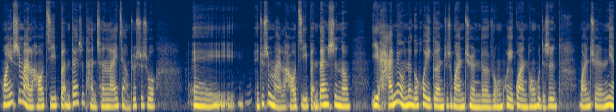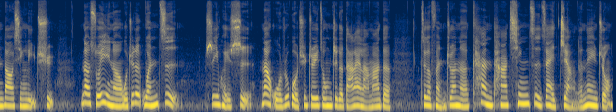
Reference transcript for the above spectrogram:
黄医师买了好几本，但是坦诚来讲，就是说，哎，也就是买了好几本，但是呢，也还没有那个慧根，就是完全的融会贯通，或者是完全念到心里去。那所以呢，我觉得文字是一回事。那我如果去追踪这个达赖喇嘛的。这个粉砖呢，看他亲自在讲的那种，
